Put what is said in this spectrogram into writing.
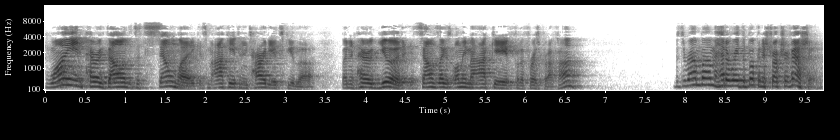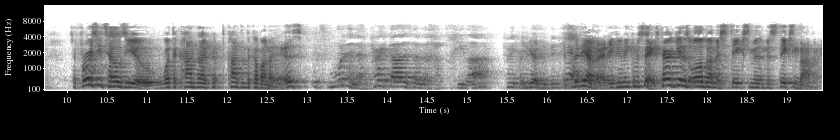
Why in Parak Dal does it sound like it's Ma'akev for the entirety of Tefillah, but in Parak Yud it sounds like it's only Ma'akev for the first bracha? But the Rambam had to write the book in a structured fashion. So first he tells you what the content, content of the Kabbalah is. It's more than that. Parak Dal is the Lechatchila. Parak Yud is the B'diavad, if you make mistakes. Parak Yud is all about mistakes, mistakes in davening.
